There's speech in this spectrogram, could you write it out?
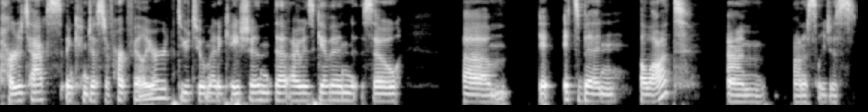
heart attacks and congestive heart failure due to a medication that I was given. So um, it, it's been a lot. I'm honestly just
